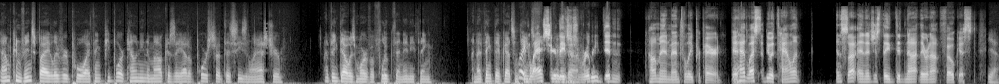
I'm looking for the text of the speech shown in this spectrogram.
I'm convinced by Liverpool. I think people are counting them out because they had a poor start this season last year. I think that was more of a fluke than anything, and I think they've got some Like things. last year, they just out. really didn't come in mentally prepared. It Yeah. had less to do with talent and stuff, and it just they did not. They were not focused, yeah.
